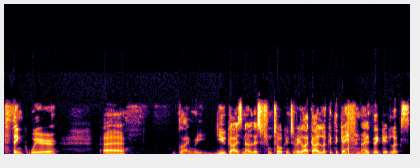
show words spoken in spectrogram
think we're uh like we- you guys know this from talking to me. Like I look at the game and I think it looks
